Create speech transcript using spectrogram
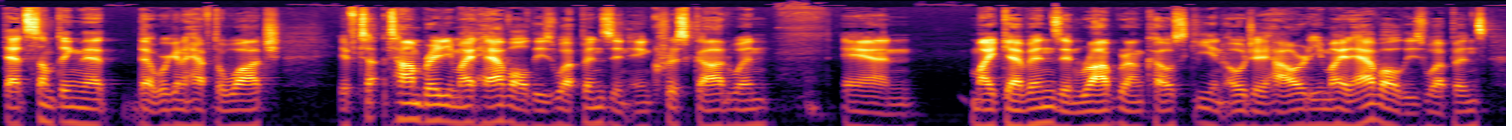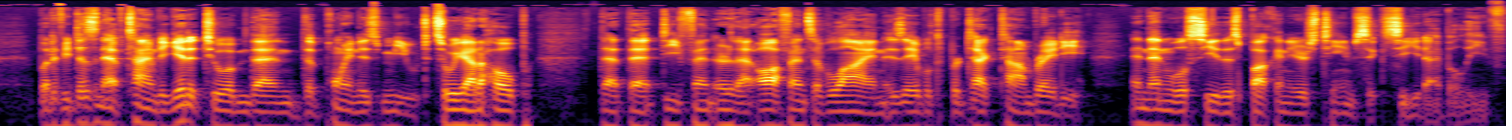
That's something that, that we're going to have to watch if T- Tom Brady might have all these weapons and, and Chris Godwin and Mike Evans and Rob Gronkowski and OJ Howard, he might have all these weapons. But if he doesn't have time to get it to him, then the point is mute. So we got to hope that that defense or that offensive line is able to protect Tom Brady, and then we'll see this Buccaneers team succeed, I believe.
